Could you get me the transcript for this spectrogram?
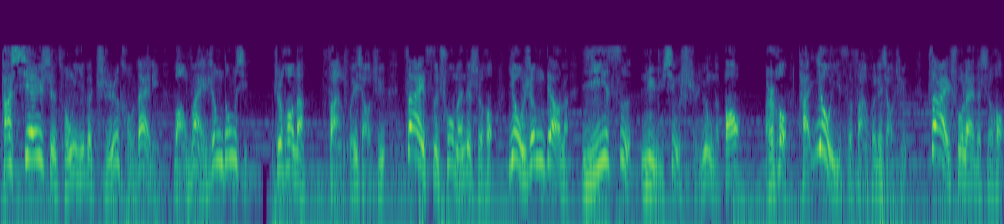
他先是从一个纸口袋里往外扔东西，之后呢返回小区，再次出门的时候又扔掉了疑似女性使用的包，而后他又一次返回了小区，再出来的时候，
